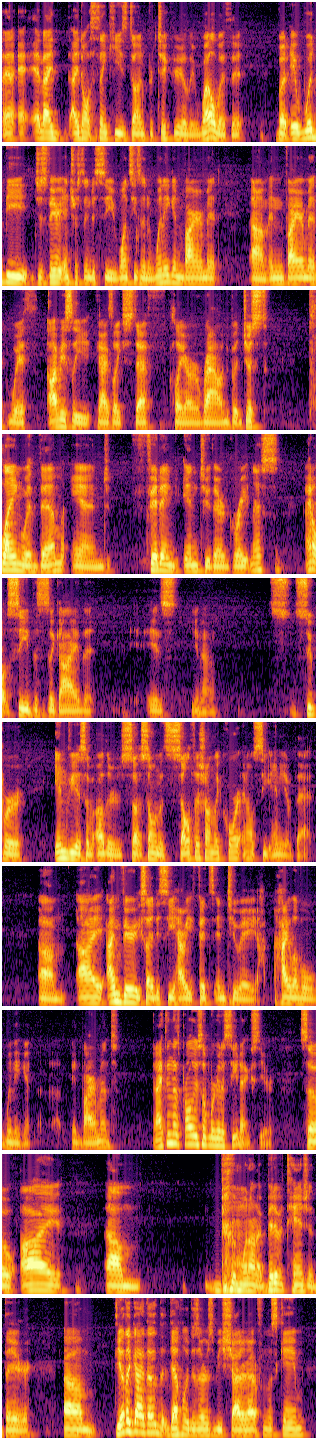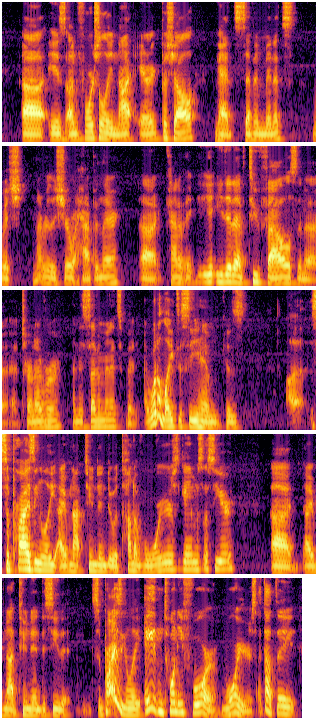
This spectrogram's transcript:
and, and I I don't think he's done particularly well with it. But it would be just very interesting to see once he's in a winning environment, um, an environment with obviously guys like Steph, Klay are around, but just playing with them and fitting into their greatness. I don't see this as a guy that is, you know, super envious of others, so, someone that's selfish on the court. I don't see any of that. Um, I I'm very excited to see how he fits into a high level winning environment, and I think that's probably something we're going to see next year. So I um, went on a bit of a tangent there. Um, the other guy though that definitely deserves to be shouted out from this game uh, is unfortunately not Eric Paschall, who had seven minutes, which I'm not really sure what happened there. Uh, kind of, he, he, did have two fouls and a, a turnover in his seven minutes, but I would have liked to see him because uh, surprisingly, I've not tuned into a ton of Warriors games this year. Uh, I've not tuned in to see that. Surprisingly, eight and twenty-four Warriors. I thought they,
